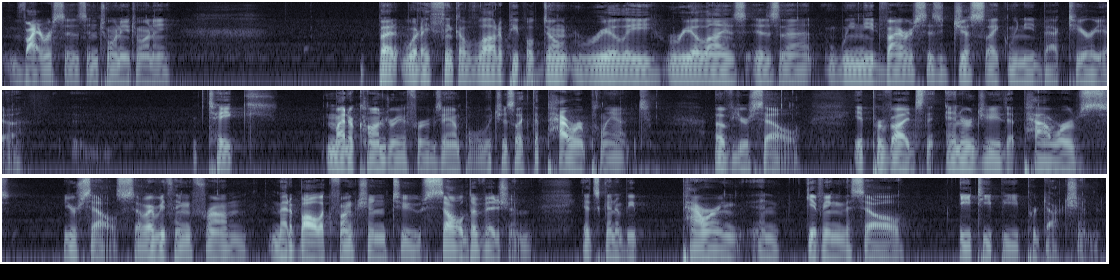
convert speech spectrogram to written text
viruses in 2020. But what I think a lot of people don't really realize is that we need viruses just like we need bacteria. Take mitochondria, for example, which is like the power plant of your cell. It provides the energy that powers your cells. So everything from metabolic function to cell division, it's going to be powering and giving the cell ATP production.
